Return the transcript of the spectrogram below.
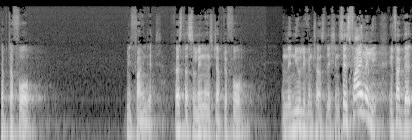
chapter 4. Let me find it. First Thessalonians chapter 4 in the New Living Translation. It says, finally, in fact, the,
